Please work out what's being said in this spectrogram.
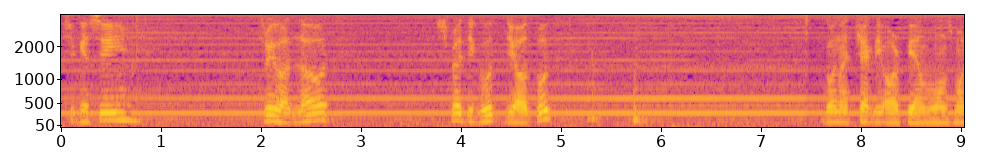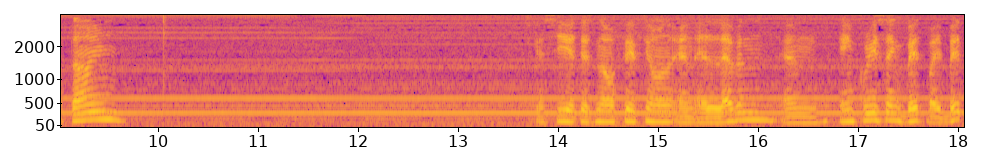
As you can see 3 watt load. It's pretty good the output Gonna check the RPM once more time. As you can see it is now 1511 and increasing bit by bit.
